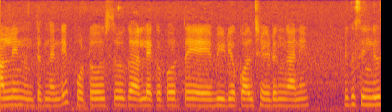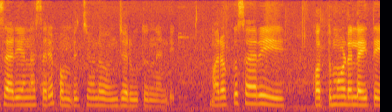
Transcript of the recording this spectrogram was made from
ఆన్లైన్ ఉంటుందండి. ఫొటోస్ లేకపోతే వీడియో కాల్ చేయడం కానీ మీకు సింగిల్ శారీ అన్నా సరే పంపించడం జరుగుతుందండి. మరొకసారి కొత్త మోడల్ అయితే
